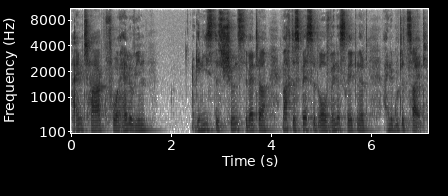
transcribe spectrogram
ein Tag vor Halloween. Genießt das schönste Wetter, macht das Beste drauf, wenn es regnet. Eine gute Zeit.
